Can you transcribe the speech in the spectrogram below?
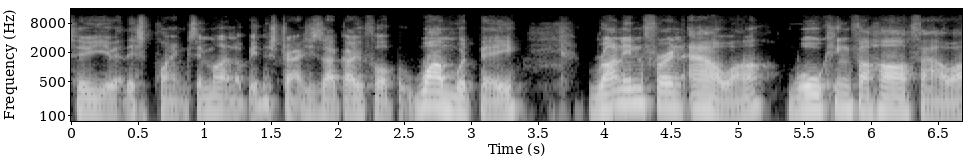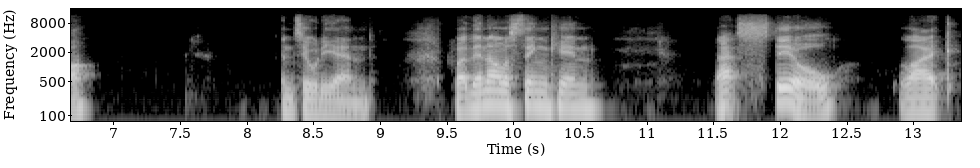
to you at this point because it might not be the strategies I go for. But one would be running for an hour, walking for half hour until the end. But then I was thinking that's still like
